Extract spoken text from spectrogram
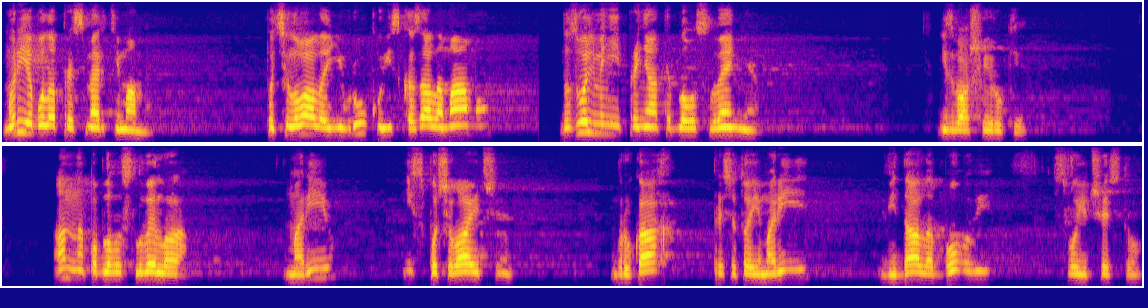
Марія була при смерті мами, поцілувала її в руку і сказала: Мамо, дозволь мені прийняти благословення із вашої руки. Анна поблагословила Марію і, спочиваючи в руках Пресвятої Марії, віддала Богові свою чисту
